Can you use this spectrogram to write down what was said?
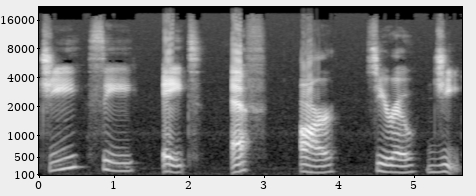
GC8FR0G.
